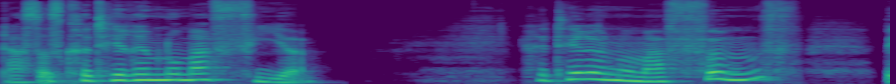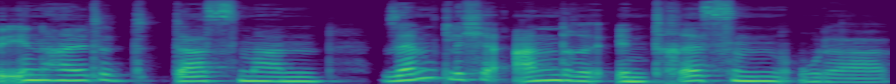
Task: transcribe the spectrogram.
Das ist Kriterium Nummer vier. Kriterium Nummer fünf beinhaltet, dass man sämtliche andere Interessen oder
